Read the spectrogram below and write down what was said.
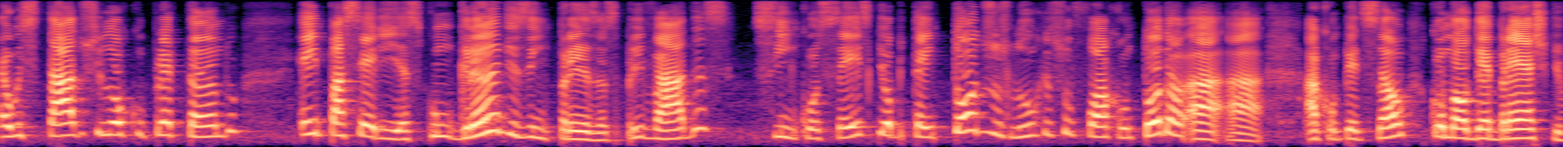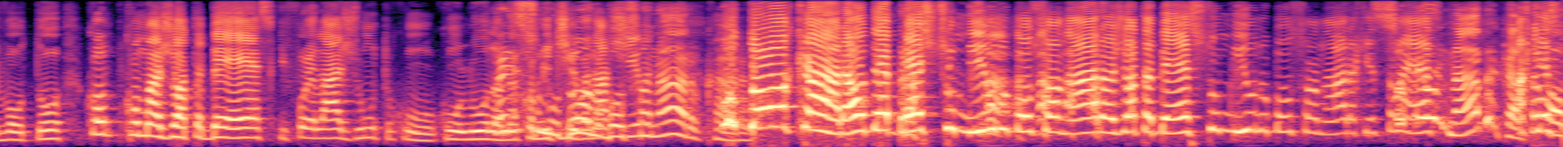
É o Estado se locupletando em parcerias com grandes empresas privadas, cinco ou seis, que obtêm todos os lucros, sufocam toda a, a, a competição, como a Odebrecht, que voltou, como, como a JBS, que foi lá junto com, com o Lula Mas na comitiva mudou na no China. Bolsonaro, cara? Mudou, cara! A Odebrecht sumiu no Bolsonaro, a JBS sumiu no Bolsonaro. A questão é essa. Sumiu nada, cara. A tá questão,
